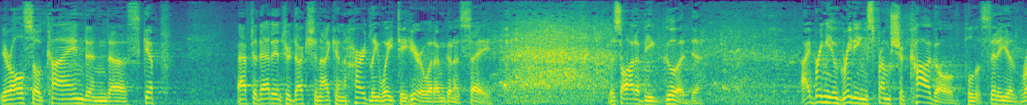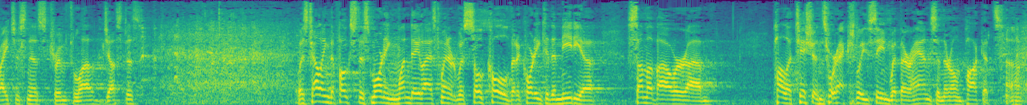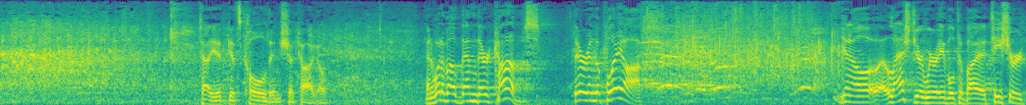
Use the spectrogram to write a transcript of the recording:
You're all so kind and uh, Skip after that introduction, I can hardly wait to hear what I'm going to say. this ought to be good. I bring you greetings from Chicago, the city of righteousness, truth, love, justice. I was telling the folks this morning, one day last winter, it was so cold that according to the media, some of our um, politicians were actually seen with their hands in their own pockets. tell you, it gets cold in Chicago. And what about them? They're Cubs. They're in the playoffs. You know, last year we were able to buy a t-shirt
